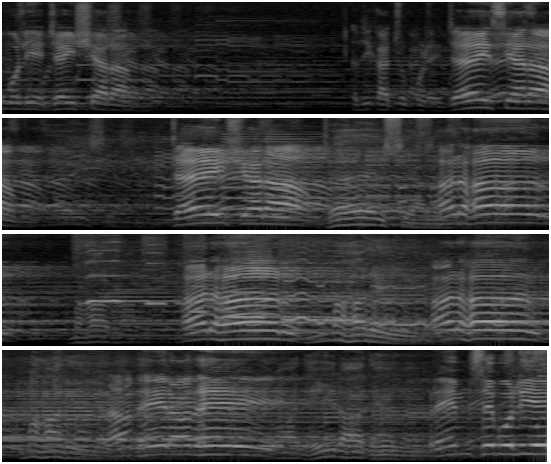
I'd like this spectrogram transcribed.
બોલીએ જય શ્રી હજી કાચું પડે. જય શ્રી રામ જય શ્રી રામ જય હર હર. હર હર હર. મહાદેવ. હર હર. મહાદેવ. રાધે રાધે. રાધે પ્રેમ સે બોલીએ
